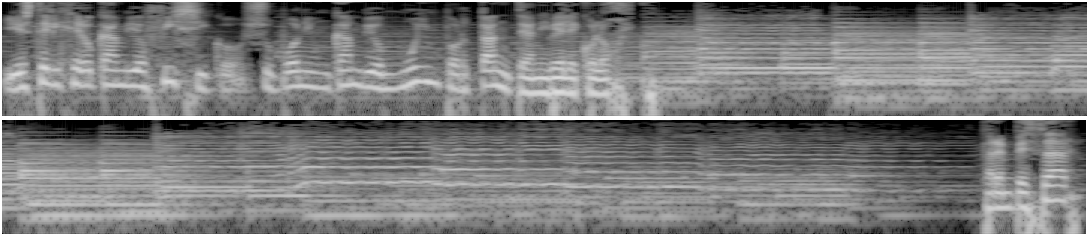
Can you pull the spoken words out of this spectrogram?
y este ligero cambio físico supone un cambio muy importante a nivel ecológico. Para empezar,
